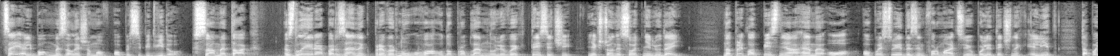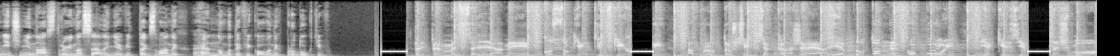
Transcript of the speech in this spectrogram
Цей альбом ми залишимо в описі під відео. Саме так. Злий репер Зеник привернув увагу до проблем нульових тисячі, якщо не сотні людей. Наприклад, пісня ГМО описує дезінформацію політичних еліт та панічні настрої населення від так званих генно-модифікованих продуктів. Дайте ми селямі, кусок як кінський хуй, а продавщиця каже, гімно то не купуй, яке з'єбане шмо,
